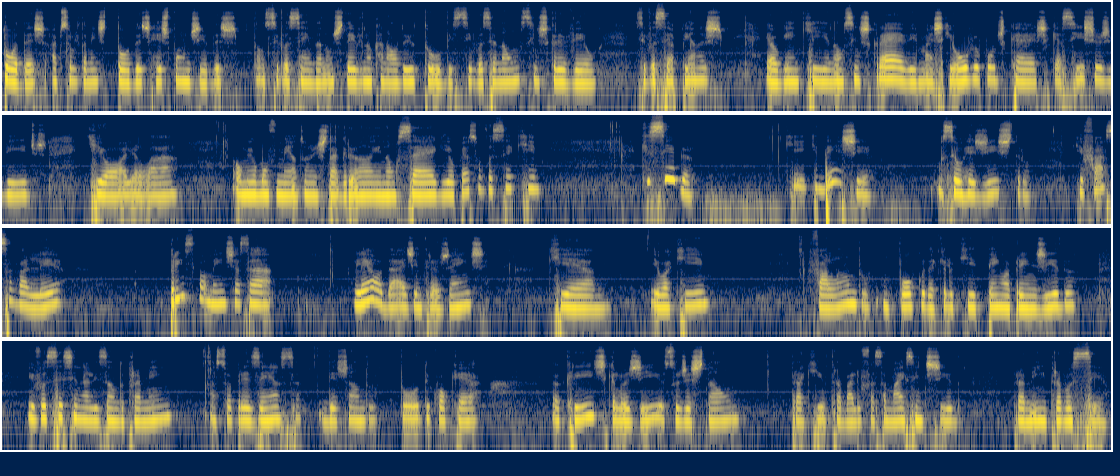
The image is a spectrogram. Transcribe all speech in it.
todas, absolutamente todas respondidas. Então, se você ainda não esteve no canal do YouTube, se você não se inscreveu, se você apenas é alguém que não se inscreve, mas que ouve o podcast, que assiste os vídeos, que olha lá o meu movimento no Instagram e não segue, eu peço a você que que siga, que, que deixe o seu registro, que faça valer principalmente essa lealdade entre a gente, que é eu aqui falando um pouco daquilo que tenho aprendido e você sinalizando para mim a sua presença, deixando todo e qualquer eh, crítica, elogio, sugestão para que o trabalho faça mais sentido para mim e para você.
